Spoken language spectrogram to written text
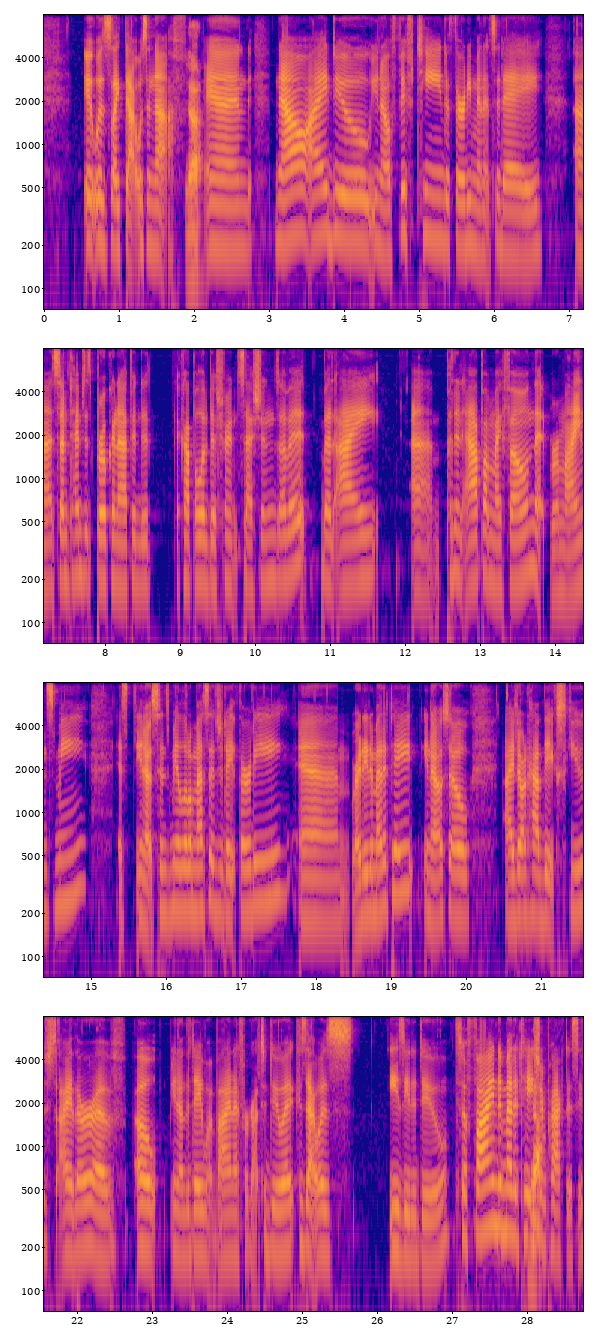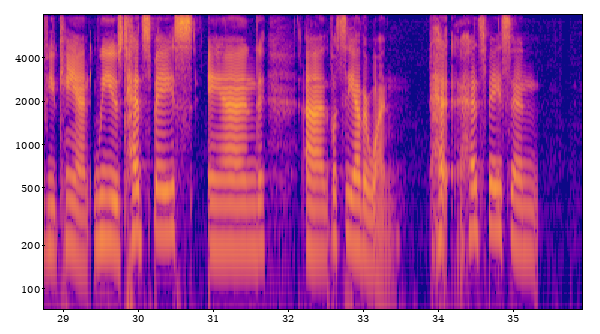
it was like that was enough. Yeah. and now i do you know 15 to 30 minutes a day. Uh, sometimes it's broken up into a couple of different sessions of it but i um, put an app on my phone that reminds me. It's you know it sends me a little message at 8.30 and ready to meditate you know? So i don't have the excuse either of oh you know the day went by and i forgot to do it because that was easy to do. So find a meditation Yeah. practice if you can. We used headspace and uh, what's the other one? He- headspace and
